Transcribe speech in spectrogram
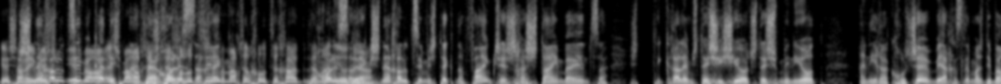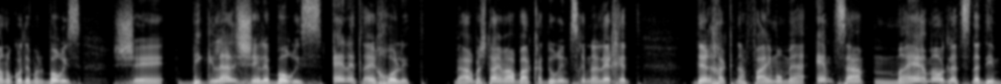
יש הרי... שני יש- חלוצים יש. יש מערך אתה של שני יכול חלוצים ומערך של חלוץ אחד. אתה זה מה יכול אני יודע. לשחק שני חלוצים ושתי כנפיים, כשיש לך שתיים באמצע. ש- תקרא להם שתי שישיות, שתי שמיניות. אני רק חושב, ביחס למה שדיברנו קודם על בוריס, שבגלל שלבוריס אין את היכולת, ב-4-2-4 הכדורים צריכים ללכת דרך הכנפיים ומהאמצע מהר מאוד לצדדים.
